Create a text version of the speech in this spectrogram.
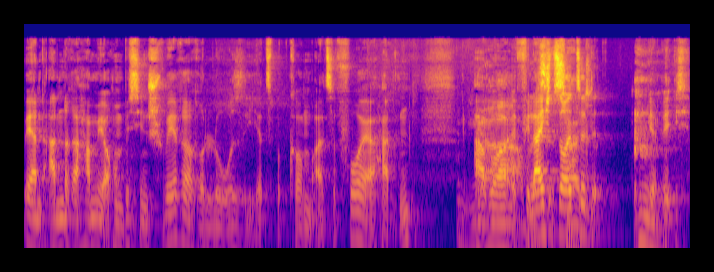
während andere haben ja auch ein bisschen schwerere Lose jetzt bekommen, als sie vorher hatten. aber, aber vielleicht es ist halt sollte ja, ich,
